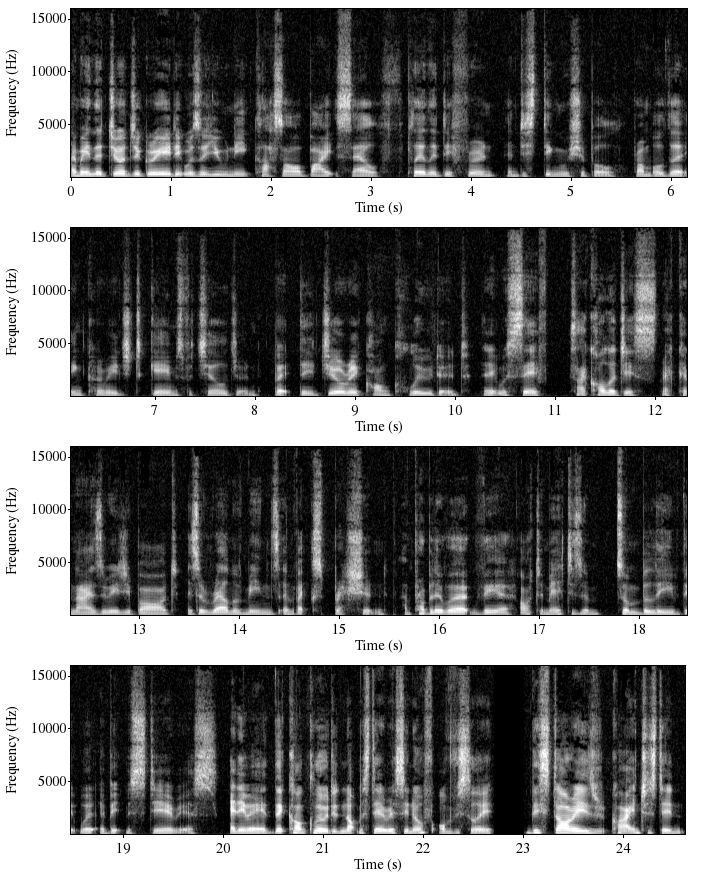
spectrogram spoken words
I mean, the judge agreed it was a unique class all by itself, plainly different and distinguishable from other encouraged games for children, but the jury concluded that it was safe Psychologists recognise the Ouija board as a realm of means of expression and probably work via automatism. Some believed it were a bit mysterious. Anyway, they concluded not mysterious enough, obviously. This story is quite interesting.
